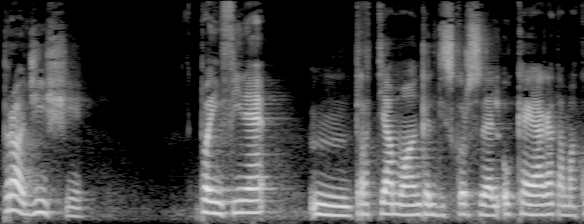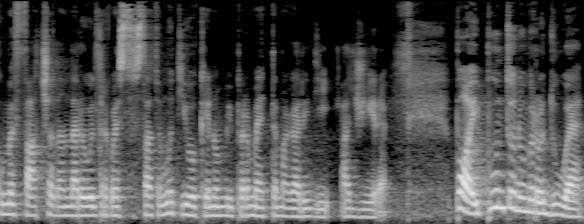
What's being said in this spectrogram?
però agisci. Poi infine mh, mm, trattiamo anche il discorso del ok Agatha, ma come faccio ad andare oltre questo stato emotivo che non mi permette magari di agire. Poi punto numero due,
